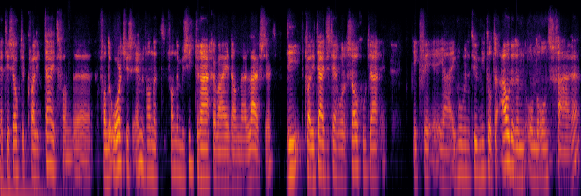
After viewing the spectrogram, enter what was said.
Het is ook de kwaliteit van de, van de oortjes en van, het, van de muziekdrager waar je dan naar luistert. Die kwaliteit is tegenwoordig zo goed. Ja, ik, vind, ja, ik moet me natuurlijk niet tot de ouderen onder ons scharen.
